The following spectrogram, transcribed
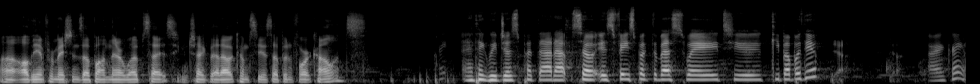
Uh, all the information's up on their website, so you can check that out. Come see us up in Fort Collins. Great. I think we just put that up. So, is Facebook the best way to keep up with you? Yeah. All right, great.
